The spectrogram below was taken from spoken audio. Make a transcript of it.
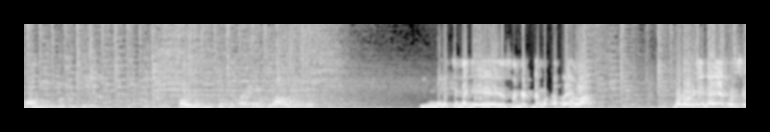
ಹೌದು. ಹೌದು. ಇನ್ಮೇಲೆ ಚೆನ್ನಾಗಿ ಸಂಘಟನೆ ಮುಖಾಂತರ ಎಲ್ಲ ಬಡವರಿಗೆ ನ್ಯಾಯ ಕೊಡಿಸಿ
